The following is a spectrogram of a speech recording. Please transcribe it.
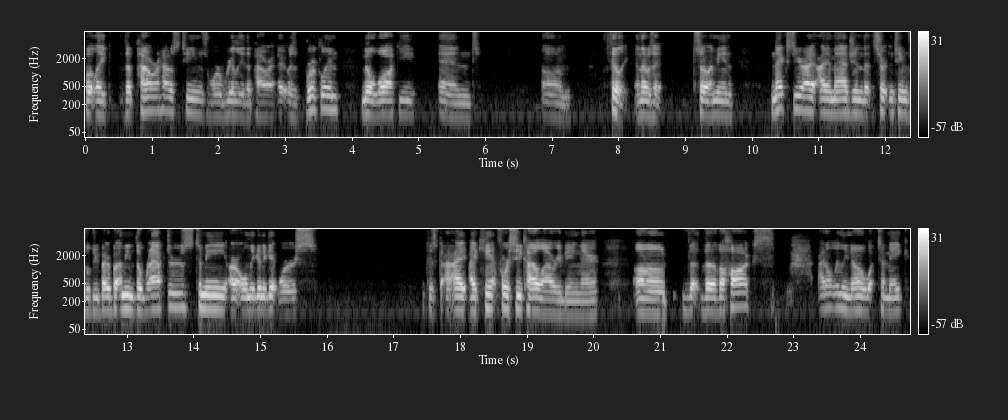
but like the powerhouse teams were really the power. It was Brooklyn, Milwaukee, and um, Philly, and that was it. So, I mean, next year, I, I imagine that certain teams will do better, but I mean, the Raptors to me are only going to get worse because I, I can't foresee Kyle Lowry being there. Um, the, the the Hawks, I don't really know what to make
